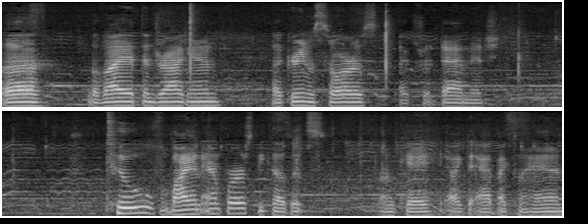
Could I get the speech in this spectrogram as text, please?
Uh, Leviathan Dragon. A Greenosaurus. Extra damage two Lion Emperors because it's okay. I like to add back to my hand.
